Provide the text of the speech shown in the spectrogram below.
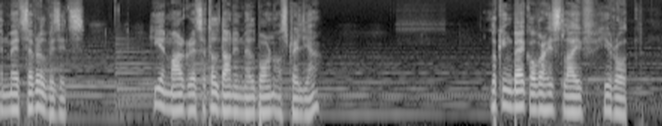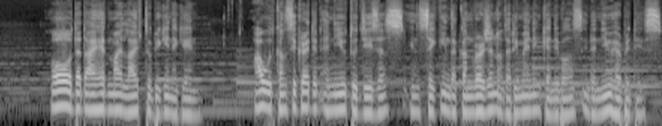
and made several visits. He and Margaret settled down in Melbourne, Australia. Looking back over his life, he wrote, Oh, that I had my life to begin again. I would consecrate it anew to Jesus in seeking the conversion of the remaining cannibals in the New Hebrides.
